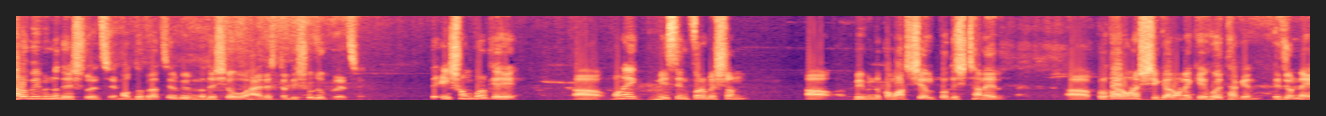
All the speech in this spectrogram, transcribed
আরও বিভিন্ন দেশ রয়েছে, মধ্যপ্রাচ্যের বিভিন্ন দেশেও হায়ার স্টাডির সুযোগ রয়েছে। তো এই সম্পর্কে অনেক মিস ইনফরমেশন বিভিন্ন কমার্শিয়াল প্রতিষ্ঠানের প্রতারণার শিকার অনেকে হয়ে থাকেন। এজন্যে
